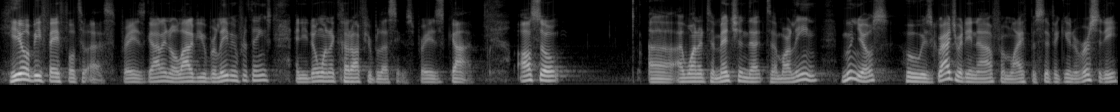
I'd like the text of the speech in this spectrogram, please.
He'll be faithful to us. Praise God. I know a lot of you are believing for things and you don't want to cut off your blessings. Praise God. Also, uh, I wanted to mention that uh, Marlene Munoz, who is graduating now from Life Pacific University,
